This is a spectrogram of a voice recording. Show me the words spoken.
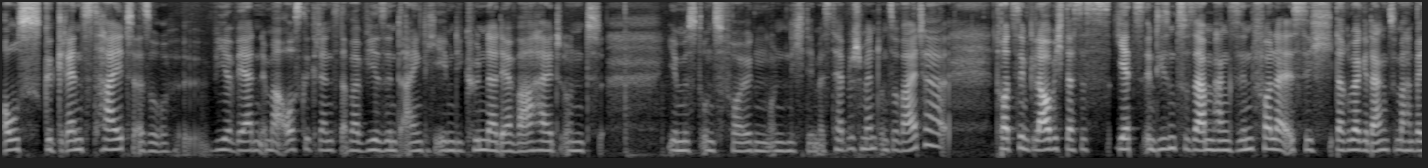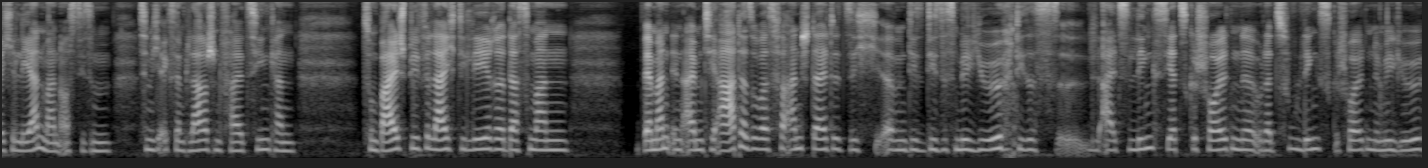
Ausgegrenztheit. Also äh, wir werden immer ausgegrenzt, aber wir sind eigentlich eben die Künder der Wahrheit und ihr müsst uns folgen und nicht dem Establishment und so weiter. Trotzdem glaube ich, dass es jetzt in diesem Zusammenhang sinnvoller ist, sich darüber Gedanken zu machen, welche Lehren man aus diesem ziemlich exemplarischen Fall ziehen kann. Zum Beispiel vielleicht die Lehre, dass man wenn man in einem Theater sowas veranstaltet, sich ähm, die, dieses Milieu, dieses äh, als links jetzt gescholtene oder zu links gescholtene Milieu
